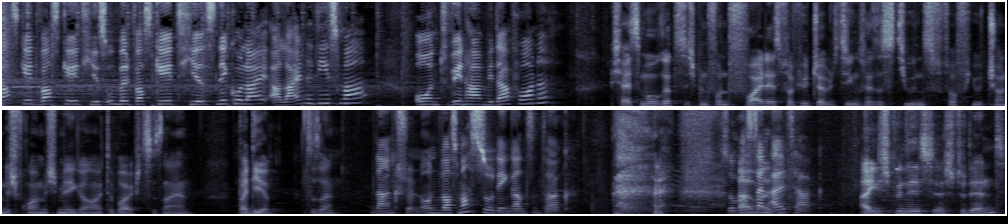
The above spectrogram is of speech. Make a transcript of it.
Was geht, was geht? Hier ist Umwelt, was geht? Hier ist Nikolai, alleine diesmal. Und wen haben wir da vorne? Ich heiße Moritz, ich bin von Fridays for Future bzw. Students for Future und ich freue mich mega, heute bei euch zu sein. Bei dir zu sein. Dankeschön. Und was machst du den ganzen Tag? so, was ist dein Ähm, Alltag? Eigentlich bin ich äh, Student,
